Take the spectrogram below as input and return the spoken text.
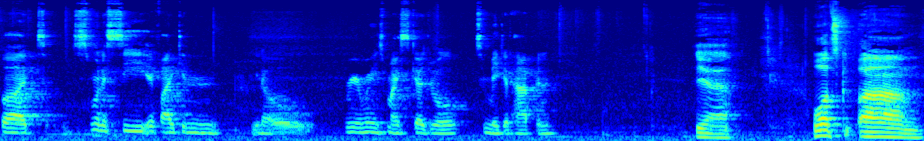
but just want to see if I can you know rearrange my schedule to make it happen. Yeah. Well, it's um,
